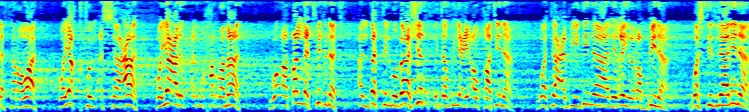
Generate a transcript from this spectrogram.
الثروات ويقتل الساعات ويعرض المحرمات وأطلت فتنة البث المباشر لتضييع أوقاتنا وتعبيدنا لغير ربنا واستذلالنا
